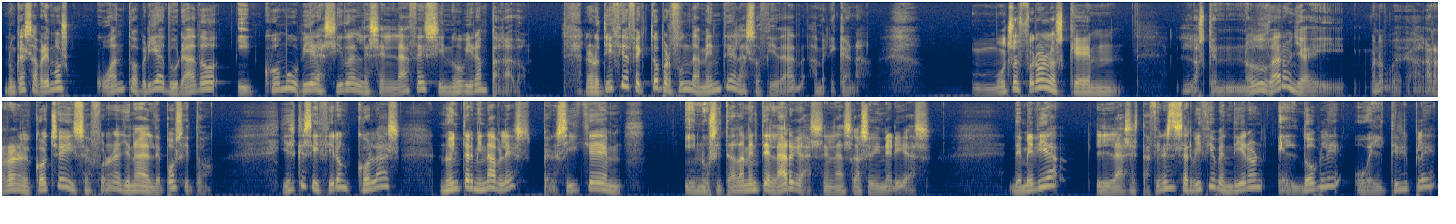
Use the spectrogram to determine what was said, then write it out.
nunca sabremos cuánto habría durado y cómo hubiera sido el desenlace si no hubieran pagado. La noticia afectó profundamente a la sociedad americana. Muchos fueron los que los que no dudaron ya y bueno, pues agarraron el coche y se fueron a llenar el depósito. Y es que se hicieron colas no interminables, pero sí que inusitadamente largas en las gasolinerías. De media, las estaciones de servicio vendieron el doble o el triple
